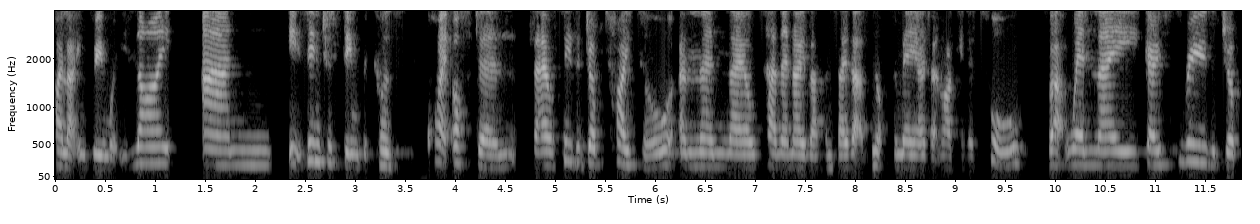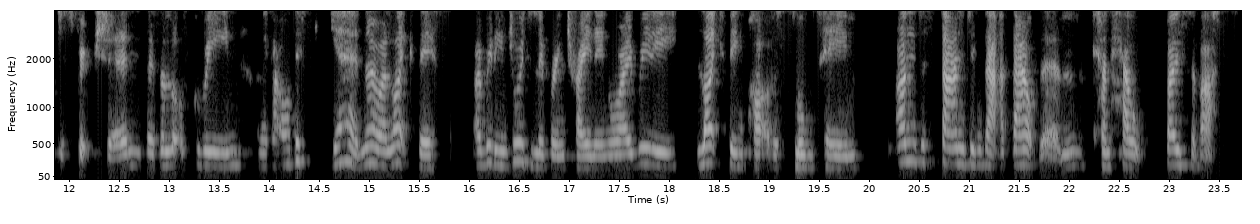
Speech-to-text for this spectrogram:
highlight in green what you like. And it's interesting because quite often they'll see the job title and then they'll turn their nose up and say, That's not for me, I don't like it at all. But when they go through the job description, there's a lot of green and they go, Oh, this, yeah, no, I like this. I really enjoy delivering training or I really like being part of a small team. Understanding that about them can help both of us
